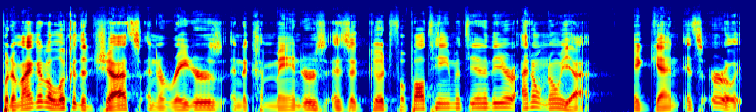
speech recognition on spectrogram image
But am I going to look at the Jets and the Raiders and the Commanders as a good football team at the end of the year? I don't know yet. Again, it's early.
